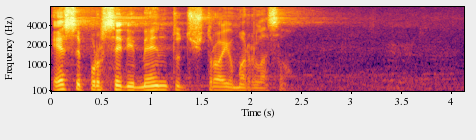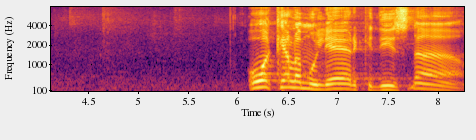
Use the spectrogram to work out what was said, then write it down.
Esse procedimento destrói uma relação. Ou aquela mulher que diz: Não,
